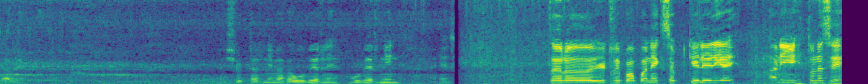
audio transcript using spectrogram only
जावे शूटरनी बघा उबेरनी उबेरनी. तर ही ट्रिप आपण एक्सेप्ट केलेली आहे. आणि इथूनच आहे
